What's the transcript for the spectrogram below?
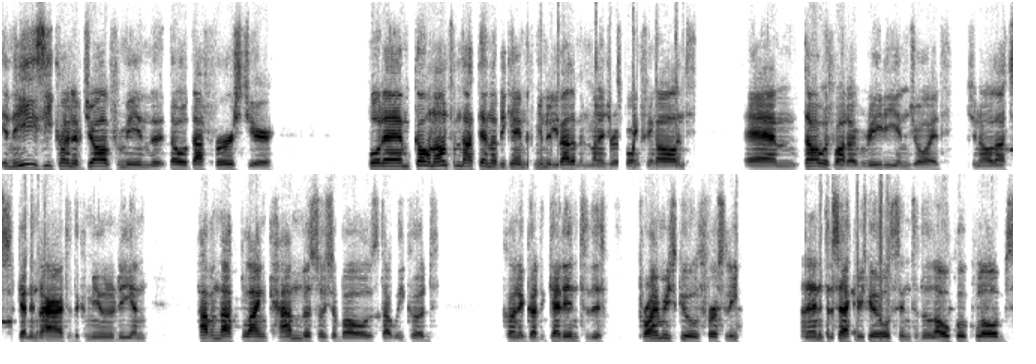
an easy kind of job for me in the though that first year. But um going on from that then I became the community development manager at Sporting Fingal and um that was what I really enjoyed. You know, that's getting in the heart of the community and having that blank canvas, I suppose, that we could kind of get, get into the primary schools firstly and then into the secondary schools, into the local clubs.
